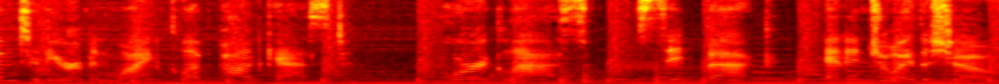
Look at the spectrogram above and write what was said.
Welcome to the Urban Wine Club podcast. Pour a glass, sit back, and enjoy the show.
